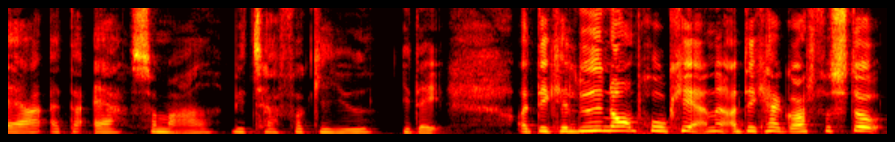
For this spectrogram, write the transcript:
er, at der er så meget, vi tager for givet i dag. Og det kan lyde enormt provokerende, og det kan jeg godt forstå,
